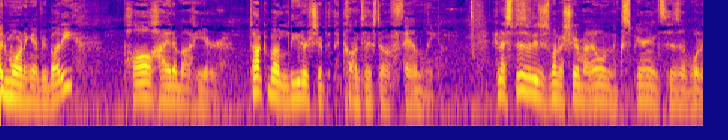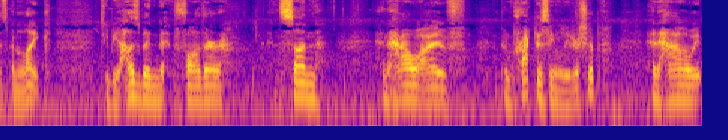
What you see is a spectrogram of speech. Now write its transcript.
Good morning, everybody. Paul Heidema here. Talk about leadership in the context of a family. And I specifically just want to share my own experiences of what it's been like to be a husband and father and son, and how I've been practicing leadership and how it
